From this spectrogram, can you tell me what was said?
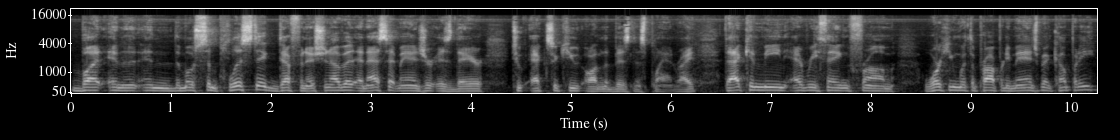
But in, in the most simplistic definition of it, an asset manager is there to execute on the business plan, right? That can mean everything from working with the property management company,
